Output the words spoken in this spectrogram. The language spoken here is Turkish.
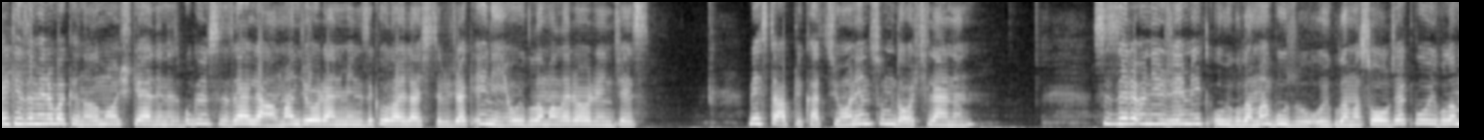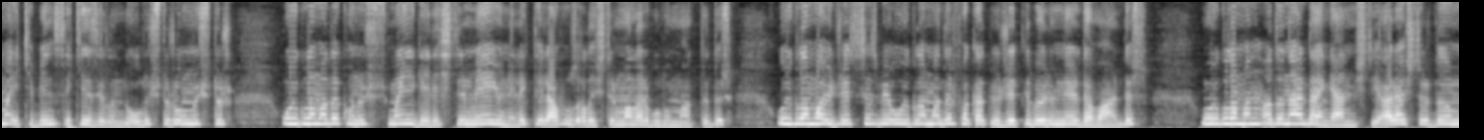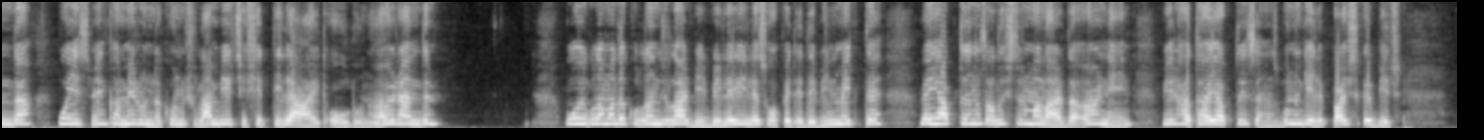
Herkese merhaba kanalıma hoş geldiniz. Bugün sizlerle Almanca öğrenmenizi kolaylaştıracak en iyi uygulamaları öğreneceğiz. Beste Applikationen zum Deutsch lernen. Sizlere önereceğim ilk uygulama Buzu uygulaması olacak. Bu uygulama 2008 yılında oluşturulmuştur. Uygulamada konuşmayı geliştirmeye yönelik telaffuz alıştırmaları bulunmaktadır. Uygulama ücretsiz bir uygulamadır fakat ücretli bölümleri de vardır. Uygulamanın adı nereden gelmiş diye araştırdığımda bu ismin Kamerun'da konuşulan bir çeşit dile ait olduğunu öğrendim. Bu uygulamada kullanıcılar birbirleriyle sohbet edebilmekte ve yaptığınız alıştırmalarda örneğin bir hata yaptıysanız bunu gelip başka bir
